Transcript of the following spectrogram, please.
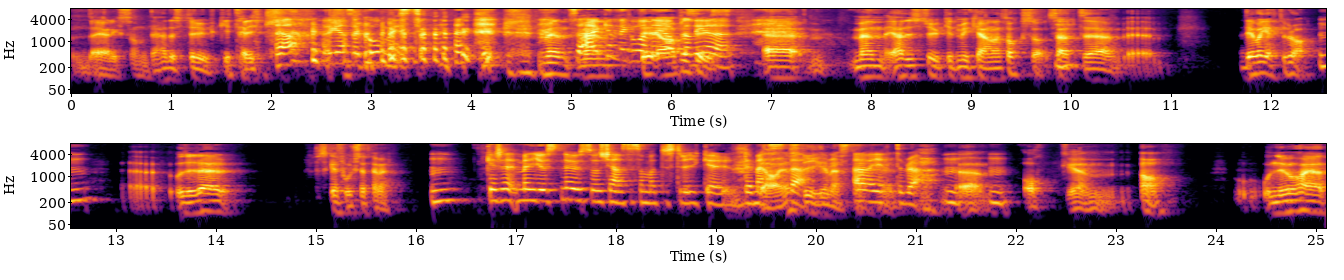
Där jag liksom, det hade strukit dig. Ja, det var ganska komiskt. Men, Så här kan det gå när jag precis. planerar. Eh, Men jag hade strukit mycket annat också. Så att, eh, det var jättebra. Mm. Eh, Och det där ska jag fortsätta med. Kanske, men just nu så känns det som att du stryker det mesta. Ja, jag stryker det mesta. Ja, det var nu. jättebra. Mm. Eh, Och ehm, ja, och nu har jag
